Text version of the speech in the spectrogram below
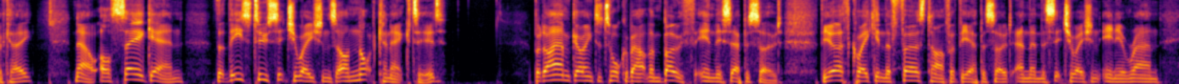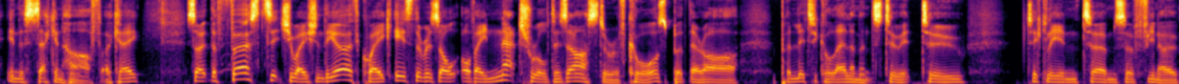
Okay. Now, I'll say again that these two situations are not connected but I am going to talk about them both in this episode. The earthquake in the first half of the episode, and then the situation in Iran in the second half. Okay. So, the first situation, the earthquake, is the result of a natural disaster, of course, but there are political elements to it too, particularly in terms of, you know,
